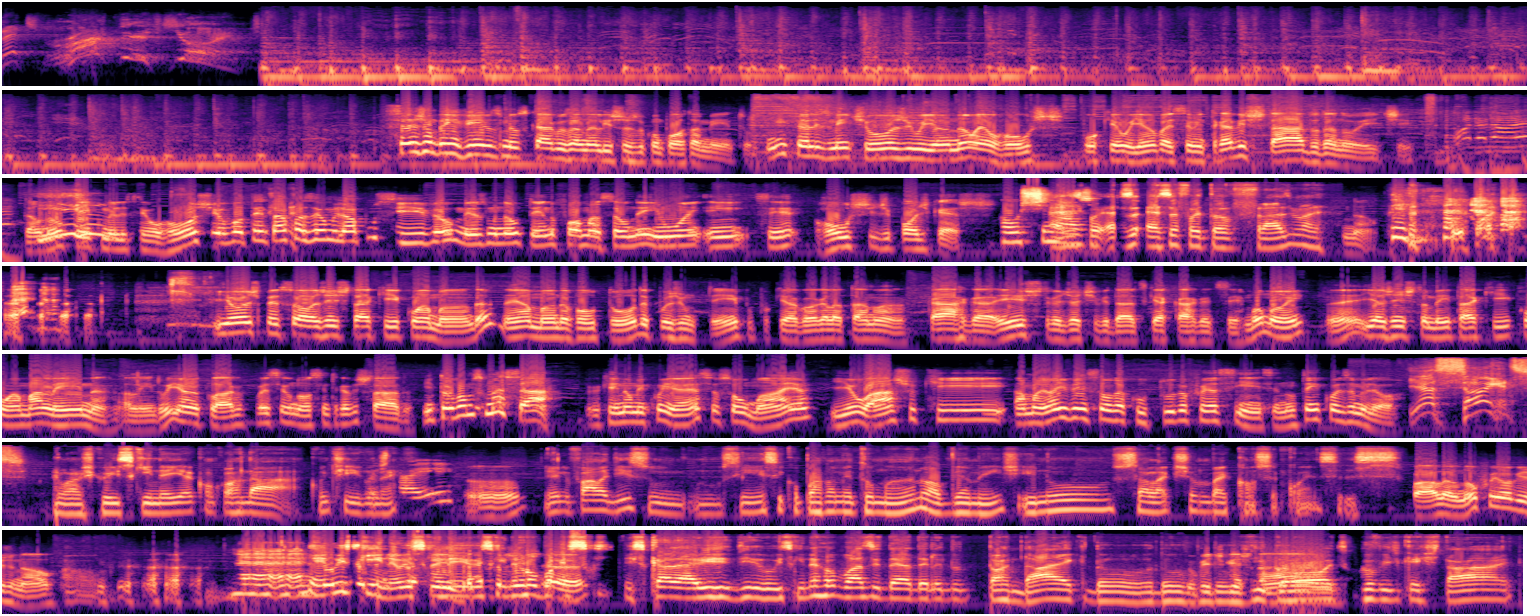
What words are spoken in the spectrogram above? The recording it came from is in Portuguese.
Let's rock this joint! Sejam bem-vindos, meus caros analistas do comportamento. Infelizmente hoje o Ian não é o host, porque o Ian vai ser o entrevistado da noite. Então não tem como ele ser o host e eu vou tentar fazer o melhor possível, mesmo não tendo formação nenhuma em ser host de podcast. Host Essa foi, essa, essa foi tua frase, mas. Não. E hoje, pessoal, a gente está aqui com a Amanda, né? A Amanda voltou depois de um tempo, porque agora ela está numa carga extra de atividades, que é a carga de ser mamãe, né? E a gente também está aqui com a Malena, além do Ian, claro, que vai ser o nosso entrevistado. Então vamos começar. Para quem não me conhece, eu sou o Maia e eu acho que a maior invenção da cultura foi a ciência. Não tem coisa melhor. Yes, science! Eu acho que o Skinner ia concordar contigo, né? Está aí? Aham. Ele fala disso no Ciência e Comportamento Humano, obviamente, e no Selection by Consequences. Fala, eu não fui original. Nem o Skinner, o Skinner, o Skinner roubou, É. as- esse cara o Skinner roubou as ideias dele do Thorndike, do, do, Do do, Wittgenstein. Do Wittgenstein.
